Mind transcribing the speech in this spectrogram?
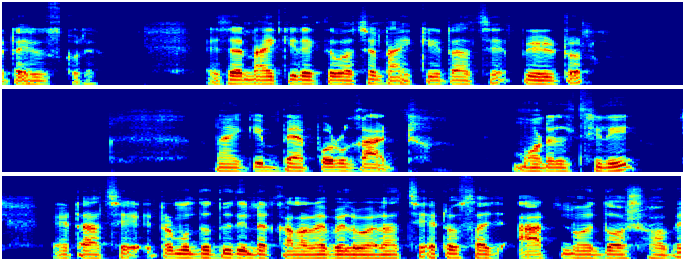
এটা ইউজ করে। এছাড়া নাইকি দেখতে পাচ্ছেন নাইকি এটা আছে Predator Nike vapor guard model three এটা আছে, এটার মধ্যে দুই, তিনটা কালার অ্যাভেলেবেল আছে। এটাও সাইজ আট, নয়, দশ হবে।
